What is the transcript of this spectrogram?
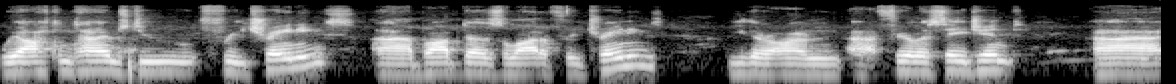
We oftentimes do free trainings. Uh, Bob does a lot of free trainings, either on uh, Fearless Agent uh,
